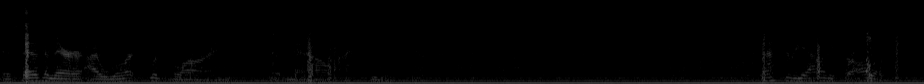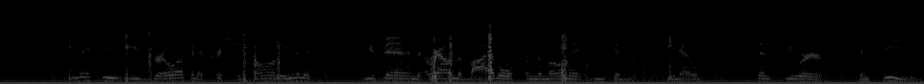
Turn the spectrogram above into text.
And it says in there, I once was blind, but now I see. That's the reality for all of us. Even if you, you grow up in a Christian home, even if you've been around the Bible from the moment you can, you know, since you were conceived,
